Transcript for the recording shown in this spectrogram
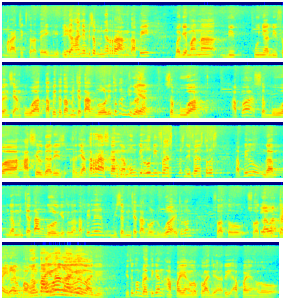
meracik strategi tidak Iya. hanya bisa menyerang tapi bagaimana di, punya defense yang kuat tapi tetap mencetak gol itu kan juga Iya. se- sebuah apa sebuah hasil dari kerja keras kan nggak mungkin lu defense terus defense terus tapi lu nggak nggak mencetak gol gitu kan tapi lu bisa mencetak gol dua itu kan suatu suatu Lawan Thailand. juga bahwa Lawan Thailand lagi. lagi itu kan berarti kan apa yang lo pelajari apa yang lo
